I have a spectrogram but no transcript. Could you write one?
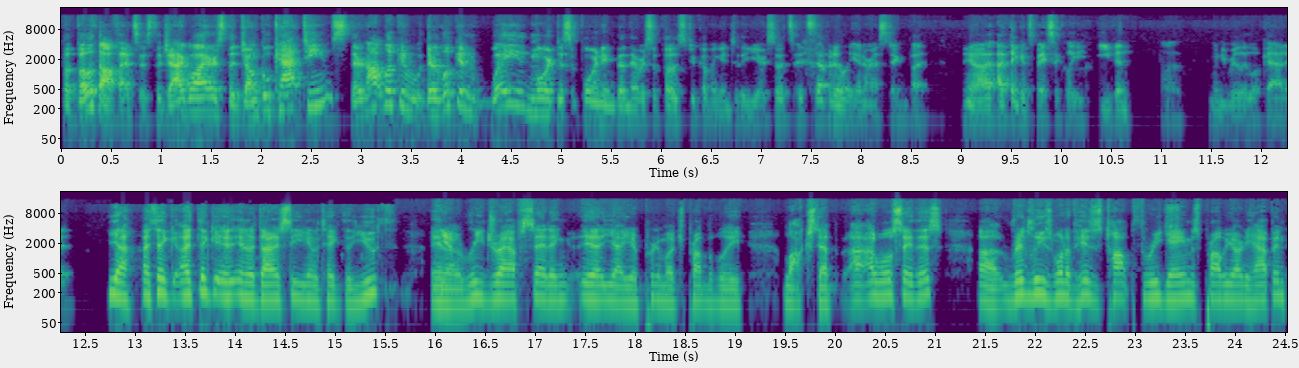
but both offenses, the Jaguars, the Jungle Cat teams, they're not looking. They're looking way more disappointing than they were supposed to coming into the year. So it's it's definitely interesting, but you know, I, I think it's basically even uh, when you really look at it. Yeah, I think I think in in a dynasty you're going to take the youth in Yeah. a redraft setting. Yeah, yeah, you're pretty much probably lockstep. I, I will say this: uh, Ridley's one of his top three games probably already happened.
